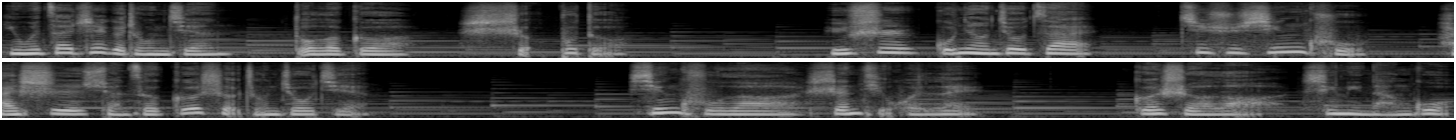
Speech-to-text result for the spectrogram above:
因为在这个中间多了个舍不得，于是姑娘就在继续辛苦。还是选择割舍中纠结。辛苦了，身体会累；割舍了，心里难过。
